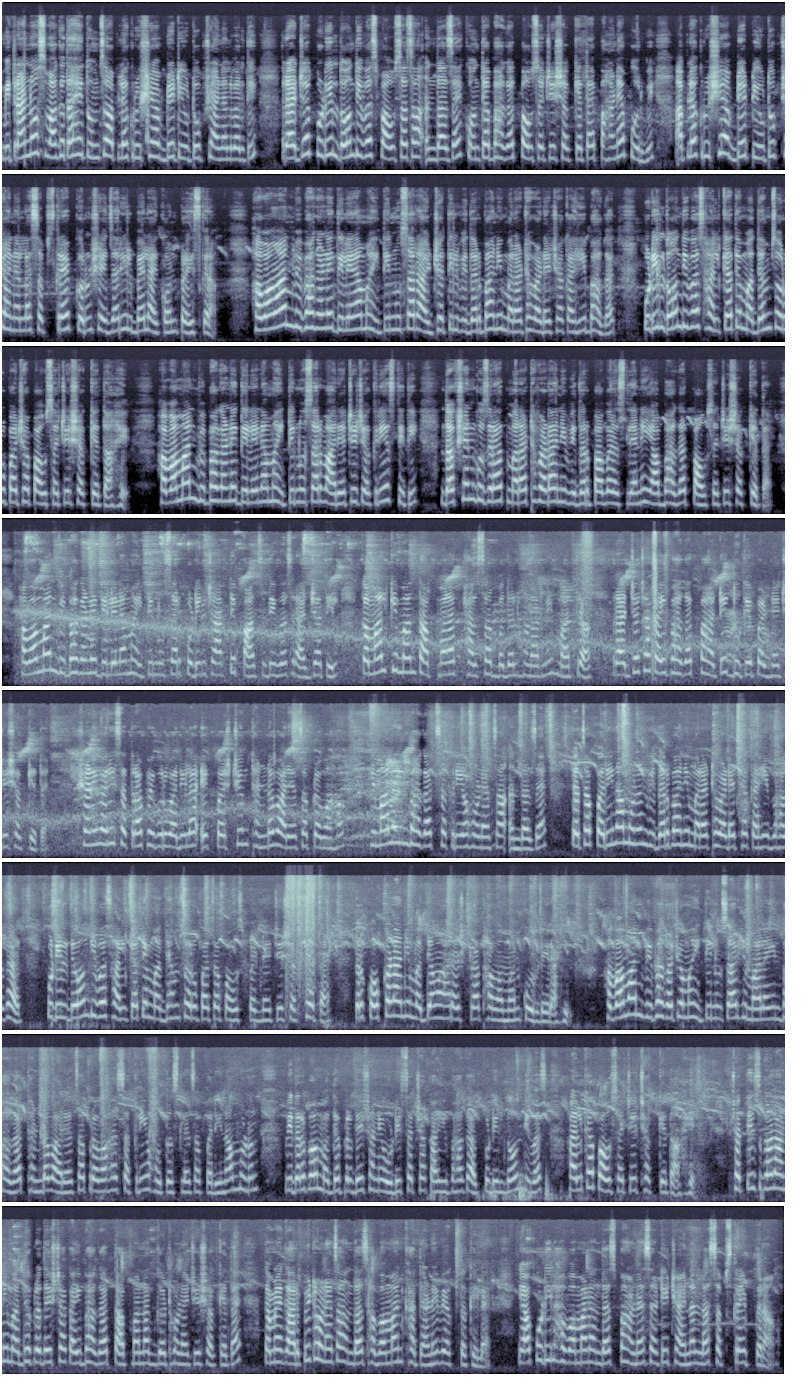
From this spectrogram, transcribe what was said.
मित्रांनो स्वागत आहे तुमचं आपल्या कृषी अपडेट यूट्यूब चॅनलवरती. राज्यात पुढील दोन दिवस पावसाचा अंदाज आहे. कोणत्या भागात पावसाची शक्यता आहे पाहण्यापूर्वी आपल्या कृषी अपडेट यूट्यूब चॅनलला सबस्क्राईब करून शेजारील बेल आयकॉन प्रेस करा. हवामान विभागाने दिलेल्या माहितीनुसार राज्यातील विदर्भ आणि मराठवाड्याच्या काही भागात पुढील दोन दिवस हलक्या ते मध्यम स्वरूपाच्या पावसाची शक्यता आहे. हवामान विभागाने दिलेल्या माहितीनुसार वाऱ्याची चक्रीय स्थिती दक्षिण गुजरात मराठवाडा आणि विदर्भावर असल्याने या भागात पावसाची शक्यता आहे. हवामान विभागाने दिलेल्या माहितीनुसार पुढील चार ते पाच दिवस राज्यातील कमाल किमान तापमानात फारसा बदल होणार नाही. मात्र राज्याच्या काही भागात पहाटे धुके पडण्याची शक्यता आहे. शनिवारी सतरा फेब्रुवारीला एक पश्चिम थंड वाऱ्याचा प्रवाह हिमालयीन भागात सक्रिय होण्याचा अंदाज आहे. त्याचा परिणाम म्हणून विदर्भ आणि मराठवाड्याच्या काही भागात पुढील दोन दिवस हलक्या ते मध्यम स्वरूपाचा पाऊस पडण्याची शक्यता आहे. तर कोकण आणि मध्य महाराष्ट्रात हवामान कोरडे राहील. हवामान विभागाच्या माहितीनुसार हिमालयीन भागात थंड वाऱ्याचा प्रवाह सक्रिय होत असल्याचा परिणाम म्हणून विदर्भ मध्य प्रदेश आणि ओडिसाच्या काही भागात पुढील दोन दिवस हलक्या पावसाची शक्यता आहे. छत्तीसगड आणि मध्य प्रदेशच्या काही भागात तापमानात घट होण्याची शक्यता आहे. त्यामुळे गारपीट होण्याचा अंदाज हवामान खात्याने व्यक्त केला आहे यापुढील हवामान अंदाज पाहण्यासाठी चॅनलला सबस्क्राईब करा.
